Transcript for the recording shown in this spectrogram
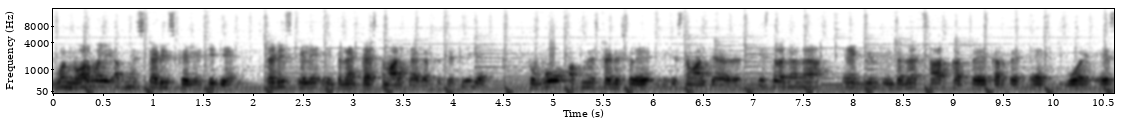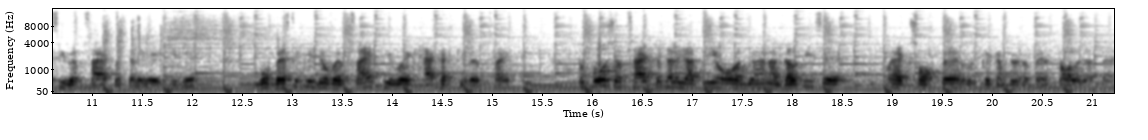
وہ نارملی اپنی اسٹڈیز کے لیے، ٹھیک ہے اسٹڈیز کے لیے انٹرنیٹ کا استعمال کیا کرتے تھے، ٹھیک ہے۔ تو وہ اپنے اسٹڈیز کے لیے استعمال کیا کرتے تھے۔ اس طرح جو ہے نا، ایک دن انٹرنیٹ سرچ کرتے کرتے ایک، وہ ایک ایسی ویب سائٹ پہ چلی گئی، ٹھیک ہے۔ وہ بیسکلی جو ویب سائٹ تھی، وہ ایک ہیکر کی ویب سائٹ تھی۔ تو وہ اس ویب سائٹ پہ چلی جاتی ہے اور جو ہے نا، غلطی سے ایک سافٹ ویئر اس کے کمپیوٹر پہ انسٹال ہو جاتا ہے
